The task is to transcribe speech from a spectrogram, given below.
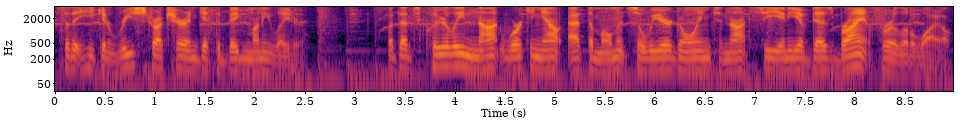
so that he can restructure and get the big money later but that's clearly not working out at the moment, so we are going to not see any of Dez Bryant for a little while.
